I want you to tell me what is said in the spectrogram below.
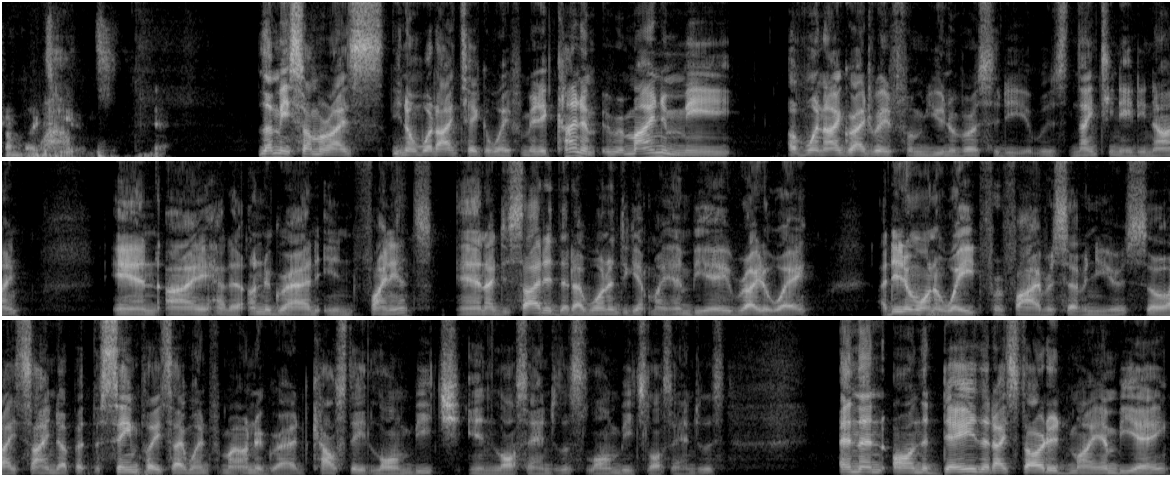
from the experience. Wow. Yeah. Let me summarize, you know, what I take away from it. It kind of it reminded me of when I graduated from university. It was 1989 and I had an undergrad in finance, and I decided that I wanted to get my MBA right away. I didn't want to wait for five or seven years, so I signed up at the same place I went for my undergrad, Cal State Long Beach in Los Angeles, Long Beach, Los Angeles. And then on the day that I started my MBA,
